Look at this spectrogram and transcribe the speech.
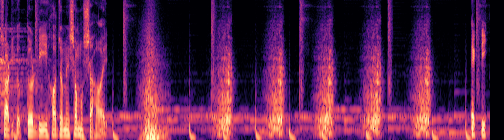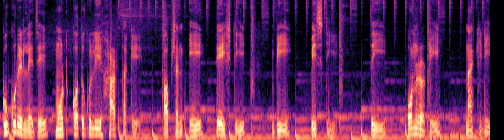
সঠিক উত্তর ডি হজমের সমস্যা হয়। একটি কুকুরের লেজে মোট কতগুলি হাড় থাকে? অপশন এ তেইশটি। বি বিশটি। সি পনেরোটি। নাকি ডি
